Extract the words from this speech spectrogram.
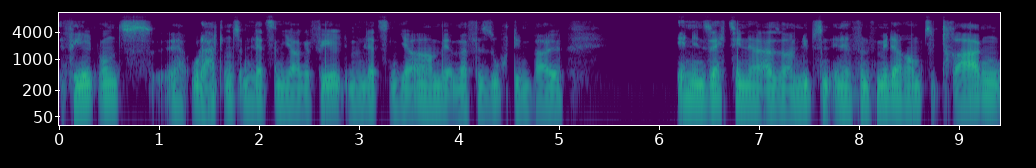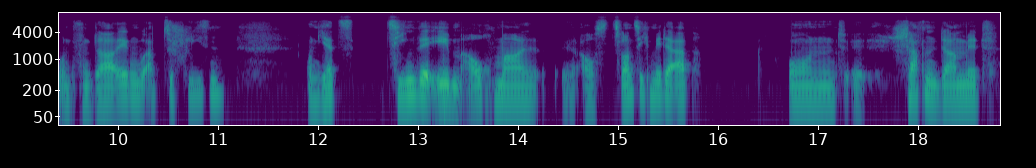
fehlt uns äh, oder hat uns im letzten Jahr gefehlt. Im letzten Jahr haben wir immer versucht, den Ball in den 16er, also am liebsten in den 5-Meter-Raum zu tragen und von da irgendwo abzuschließen. Und jetzt ziehen wir eben auch mal äh, aus 20 Meter ab und äh, schaffen damit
